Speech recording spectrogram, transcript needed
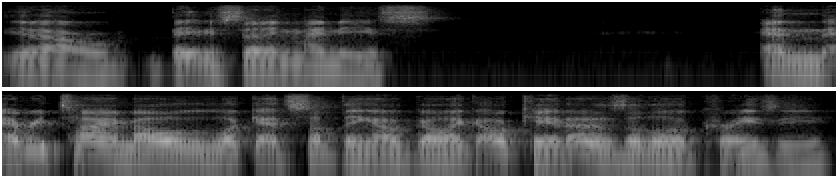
you know, babysitting my niece. And every time I'll look at something, I'll go like, okay, that is a little crazy,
